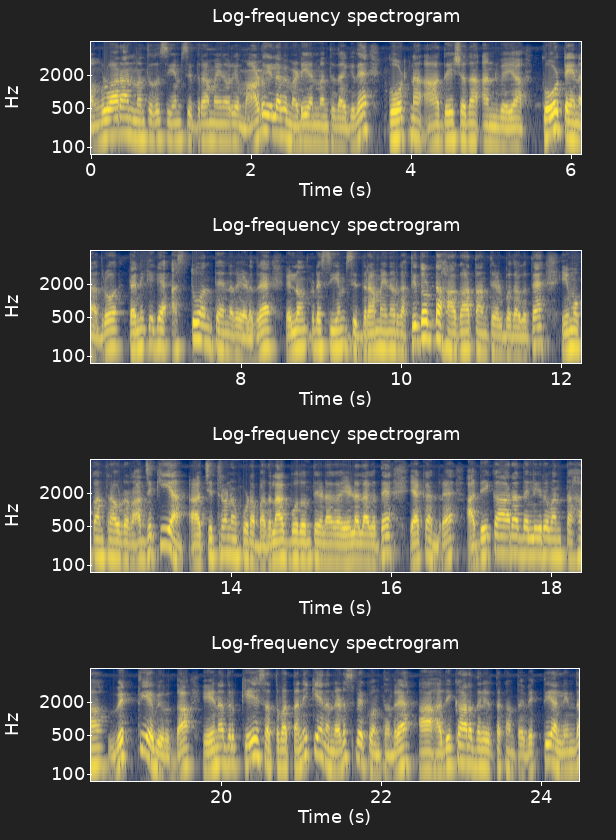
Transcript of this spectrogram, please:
ಮಂಗಳವಾರ ಅನ್ನುವಂಥದ್ದು ಸಿ ಎಂ ಸಿದ್ದರಾಮಯ್ಯನವರಿಗೆ ಮಾಡು ಇಲ್ಲವೇ ಮಡಿ ಅನ್ನುವಂಥದ್ದಾಗಿದೆ. ಕೋರ್ಟ್ನ ಆದೇಶದ ಅನ್ವಯ. ಕೋರ್ಟ್ ಏನಾದರೂ ತನಿಖೆಗೆ ಅಸ್ತು ಅಂತ ಏನಾದ್ರು ಹೇಳಿದ್ರೆ ಎಲ್ಲೊಂದು ಕಡೆ ಸಿ ಎಂ ಸಿದ್ದರಾಮಯ್ಯನವ್ರಿಗೆ ಅತಿ ದೊಡ್ಡ ಆಘಾತ ಅಂತ ಹೇಳ್ಬೋದಾಗುತ್ತೆ. ಈ ಮುಖಾಂತರ ಅವರ ರಾಜಕೀಯ ಚಿತ್ರಣ ಕೂಡ ಬದಲಾಗ್ಬೋದು ಅಂತ ಹೇಳ ಹೇಳಲಾಗುತ್ತೆ. ಯಾಕಂದ್ರೆ ಅಧಿಕಾರದಲ್ಲಿರುವಂತಹ ವ್ಯಕ್ತಿಯ ವಿರುದ್ಧ ಏನಾದರೂ ಕೇಸ್ ಅಥವಾ ತನಿಖೆಯನ್ನು ನಡೆಸಬೇಕು ಅಂತಂದ್ರೆ ಆ ಅಧಿಕಾರದಲ್ಲಿರ್ತಕ್ಕಂಥ ವ್ಯಕ್ತಿ ಅಲ್ಲಿಂದ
